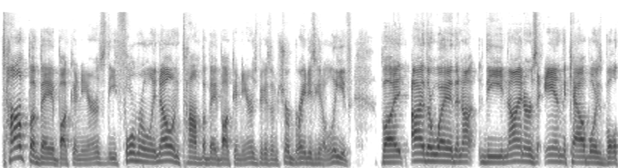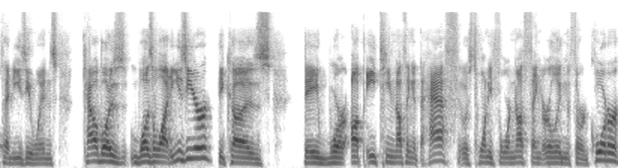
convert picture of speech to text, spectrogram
Tampa Bay Buccaneers, the formerly known Tampa Bay Buccaneers, because I'm sure Brady's going to leave. But either way, the the Niners and the Cowboys both had easy wins. Cowboys was a lot easier because they were up 18 nothing at the half. It was 24 nothing early in the third quarter.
